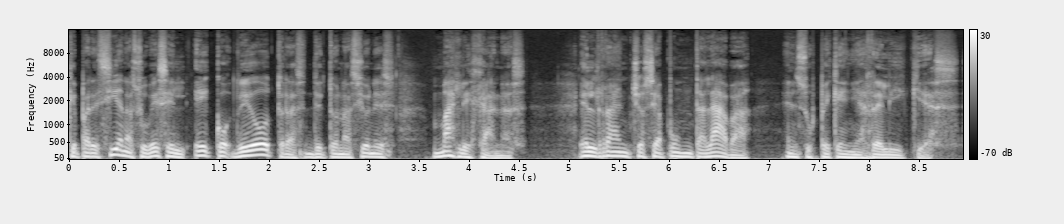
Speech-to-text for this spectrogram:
que parecían a su vez el eco de otras detonaciones más lejanas, el rancho se apuntalaba en sus pequeñas reliquias.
